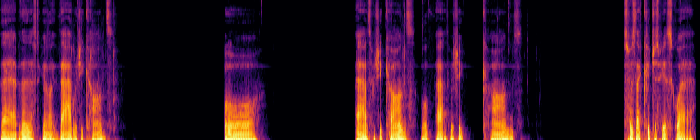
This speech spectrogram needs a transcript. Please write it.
There, but then i have to go like that, which it can't. Or that, which it can't. Or that, which it can't. I suppose that could just be a square.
